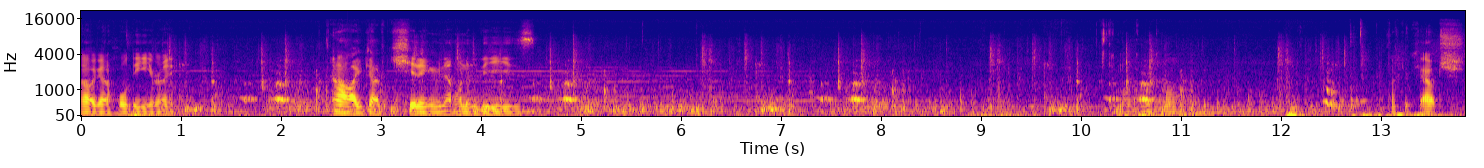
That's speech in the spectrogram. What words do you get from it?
Oh, I gotta hold E, right? Oh, you gotta be kidding me, not one of these. Come on, come on, come on. Fuck your couch.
